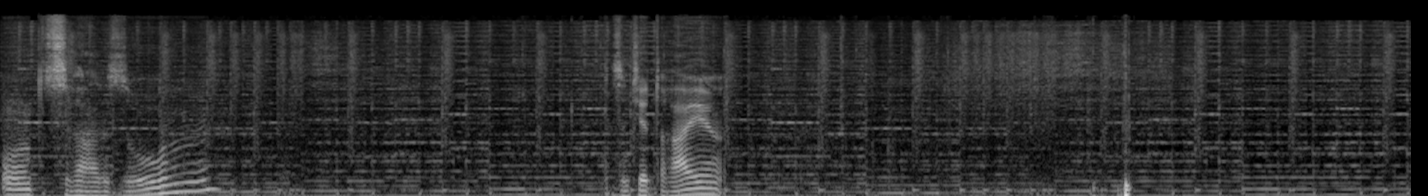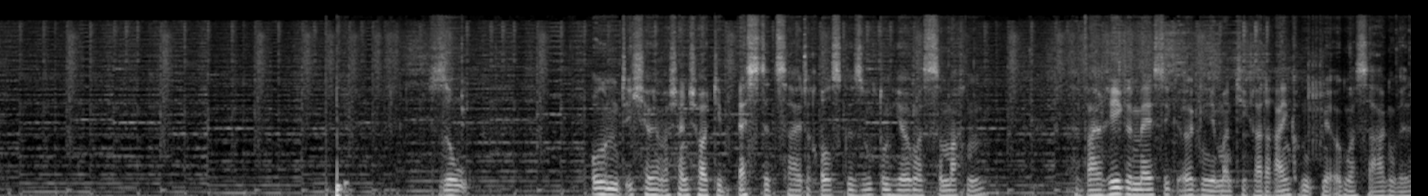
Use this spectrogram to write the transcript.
Und zwar so. Das sind hier drei So. Und ich habe ja wahrscheinlich heute die beste Zeit rausgesucht, um hier irgendwas zu machen. Weil regelmäßig irgendjemand hier gerade reinkommt und mir irgendwas sagen will.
